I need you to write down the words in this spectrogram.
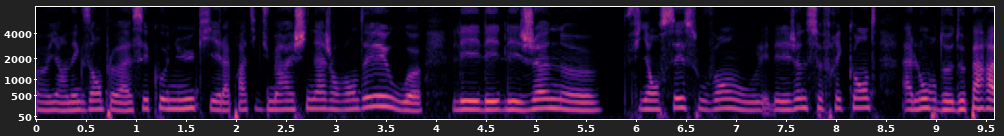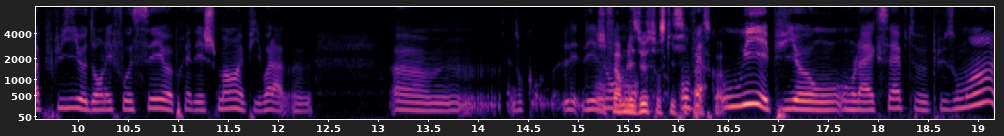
Euh, il y a un exemple assez connu qui est la pratique du maraîchinage en Vendée, où euh, les, jeunes euh, fiancés souvent où les, jeunes se fréquentent à l'ombre de, parapluies dans les fossés près des chemins et puis voilà donc les, on ferme les yeux sur ce qui s'y passe quoi. oui et puis on, l'accepte plus ou moins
